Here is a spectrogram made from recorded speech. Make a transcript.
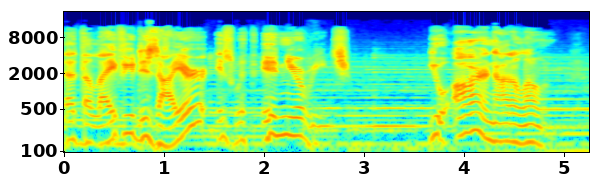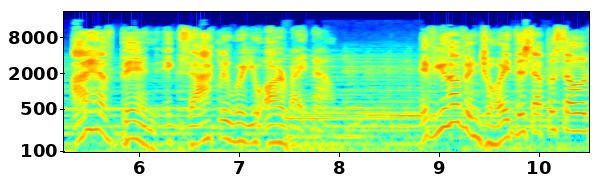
that the life you desire is within your reach. You are not alone. I have been exactly where you are right now. If you have enjoyed this episode,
